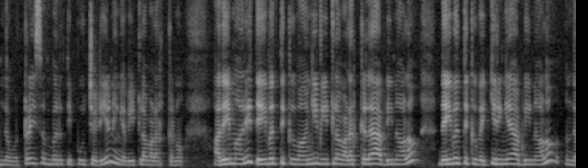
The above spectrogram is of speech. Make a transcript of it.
இந்த ஒற்றை செம்பருத்தி பூச்செடியை நீங்கள் வீட்டில் வளர்க்கணும். அதே மாதிரி தெய்வத்துக்கு வாங்கி வீட்டில் வளர்க்கலை அப்படின்னாலும் தெய்வத்துக்கு வைக்கிறீங்க அப்படின்னாலும் அந்த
